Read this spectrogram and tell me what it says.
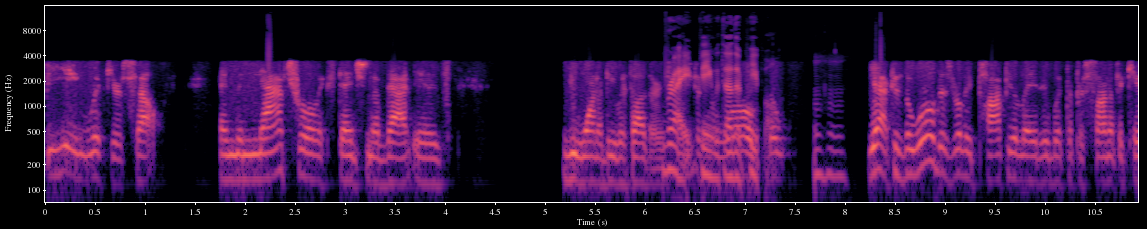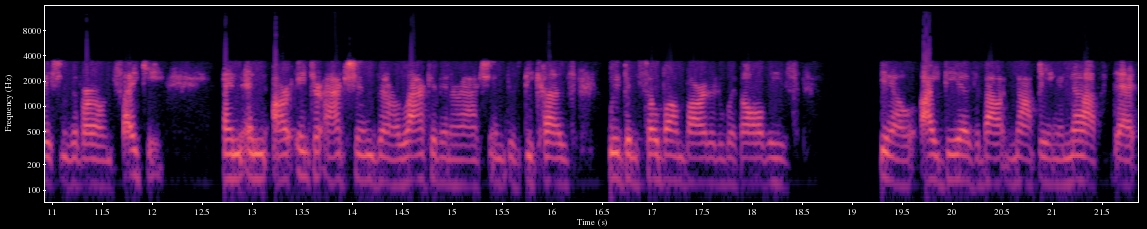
being with yourself. And the natural extension of that is you want to be with others. Right, being with world, other people. The, mm-hmm. Yeah, because the world is really populated with the personifications of our own psyche. And, and our interactions and our lack of interactions is because we've been so bombarded with all these you know ideas about not being enough that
